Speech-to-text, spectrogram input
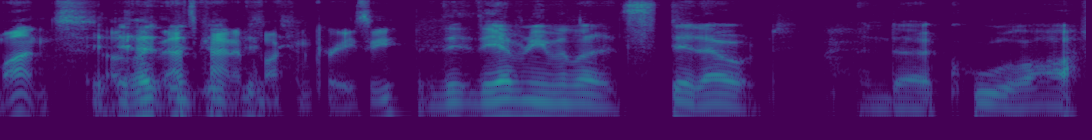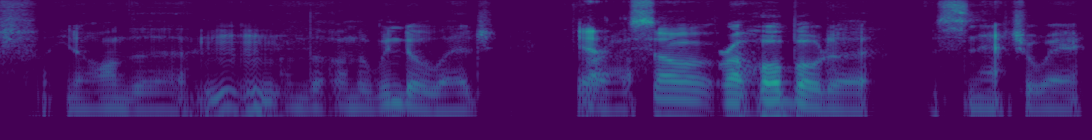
months. I It- was like, that's it- kind of fucking crazy. They, they haven't even let it sit out and uh, cool off, you know, on the Mm-mm. on the on the window ledge Yeah. a, So for a hobo to snatch away.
